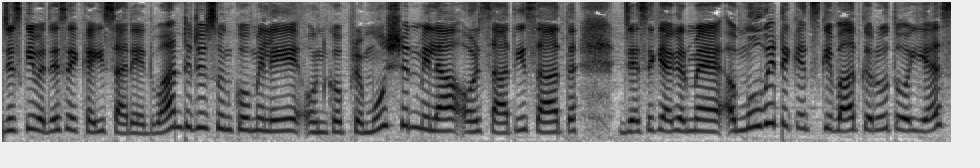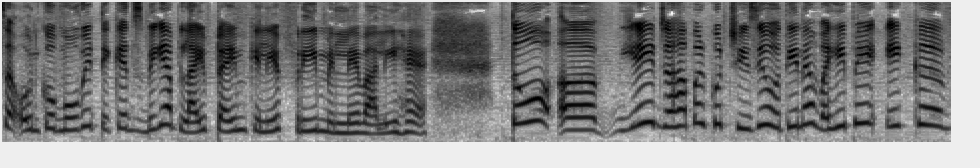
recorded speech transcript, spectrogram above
जिसकी वजह से कई सारे एडवांटेजेस उनको मिले, उनको प्रमोशन मिला और साथ ही साथ जैसे कि अगर मैं मूवी टिकट्स की बात करूँ तो यस उनको मूवी टिकट्स भी अब लाइफ टाइम के लिए फ्री मिलने वाली हैं। तो ये जहाँ पर कुछ चीज़ें होती हैं ना, वहीं पे एक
